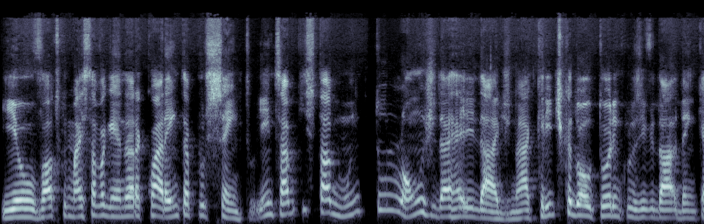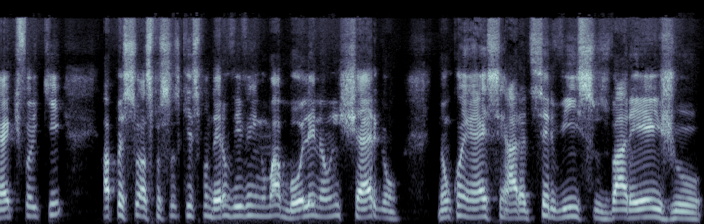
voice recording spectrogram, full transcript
E o voto que mais estava ganhando era 40%. E a gente sabe que está muito longe da realidade. Né? A crítica do autor, inclusive, da, da enquete foi que pessoa, as pessoas que responderam vivem numa bolha e não enxergam, não conhecem a área de serviços, varejo.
